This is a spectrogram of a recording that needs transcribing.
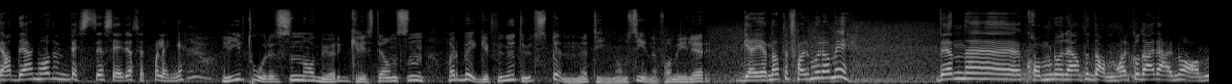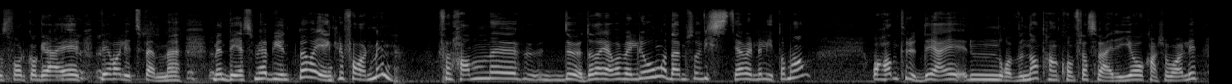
ja, det er noe av det beste jeg ser jeg har sett på lenge. Liv Thoresen og Bjørg Kristiansen har begge funnet ut spennende ting om sine familier. Geina til farmora mi. Den eh, kommer nå ned til Danmark, og der er det noe adelsfolk og greier. Det var litt spennende. Men det som jeg begynte med, var egentlig faren min. For han eh, døde da jeg var veldig ung, og dermed så visste jeg veldig lite om han. Og han trodde jeg navnet at han kom fra Sverige og kanskje var litt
